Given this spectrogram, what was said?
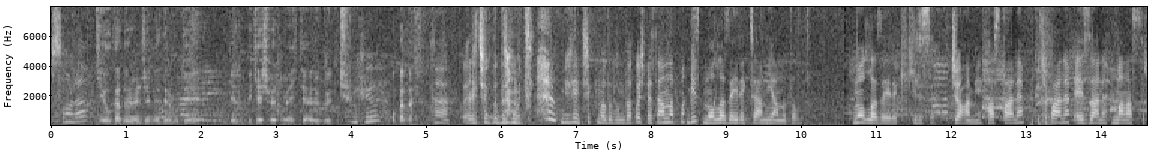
sonra İki yıl kadar önce nedir bu diye gelip bir keşfetme ihtiyacı duydum. çünkü O kadar. Ha, öyle çok da dramatik bir şey çıkmadı bunda. Boş ver sen anlatma. Biz Molla Zeyrek Camii'yi anlatalım. Molla Zeyrek Kilise, cami, hastane, kütüphane, eczane, manastır.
